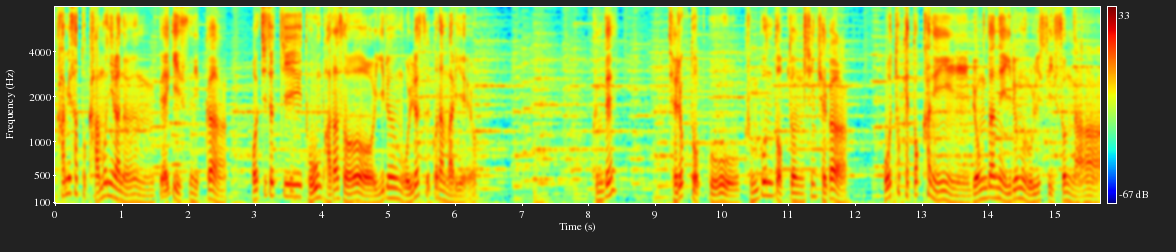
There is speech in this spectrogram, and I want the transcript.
카미사토 가문이라는 백이 있으니까 어찌저찌 도움 받아서 이름 올렸을 거란 말이에요. 근데 재력도 없고 근본도 없던 신캐가 어떻게 떡하니 명단에 이름을 올릴 수 있었나.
